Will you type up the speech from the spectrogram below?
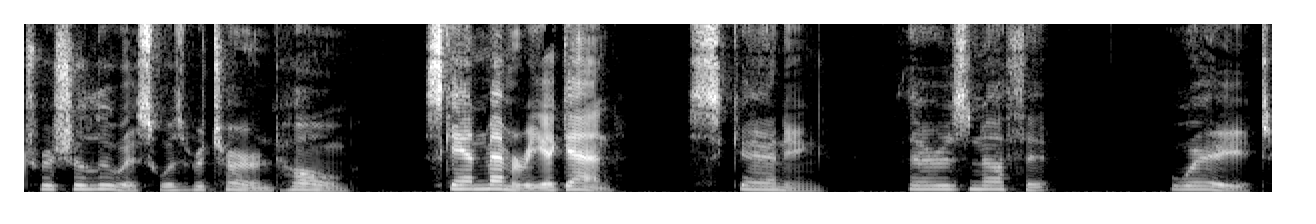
Tricia Lewis was returned home. Scan memory again. Scanning. There is nothing. Wait.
